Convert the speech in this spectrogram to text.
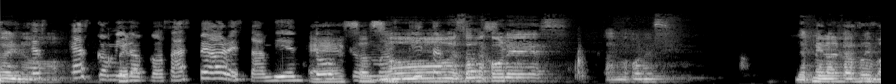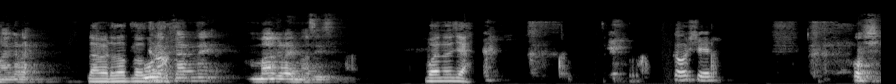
Ay, no. ya has comido Pero- cosas peores también tú. Eso sí. No, están mejores. Están mejores. De Mira, pura carne magra. La verdad lo Pura dudo. carne magra y maciza. Bueno, ya. Kosher. Oye,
